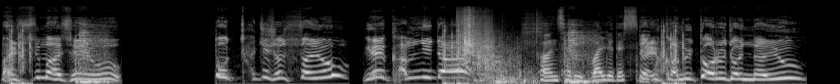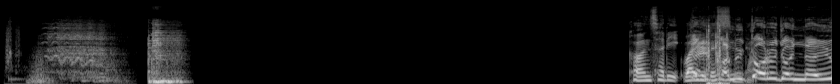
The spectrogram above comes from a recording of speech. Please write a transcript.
말씀하세요. 또 찾으셨어요? 예, 갑니다. 건설이 완료됐습니다. 뗄감이 떨어졌나요? 건설이 완료됐습니다. 떨어졌나요?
